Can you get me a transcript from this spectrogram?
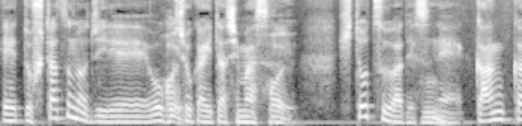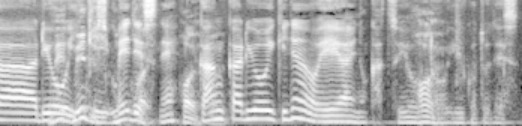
えっ、ー、と二つの事例をご紹介いたします。一、はい、つはですね、うん、眼科領域目ですね、はい、眼科領域での AI の活用ということです。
